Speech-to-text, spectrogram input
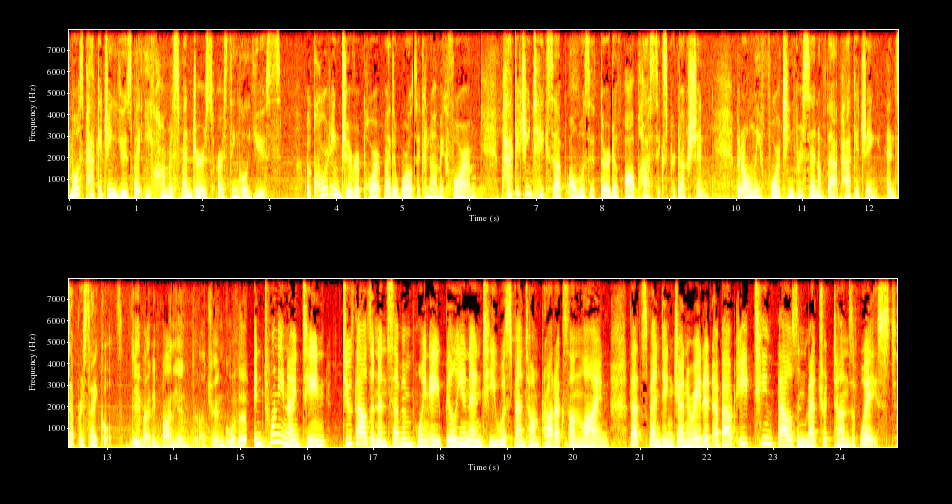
Most packaging used by e commerce vendors are single use. According to a report by the World Economic Forum, packaging takes up almost a third of all plastics production, but only 14% of that packaging ends up recycled. In 2019, 2007.8 billion NT was spent on products online. That spending generated about 18,000 metric tons of waste.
